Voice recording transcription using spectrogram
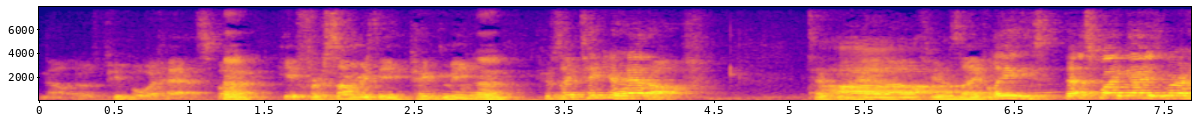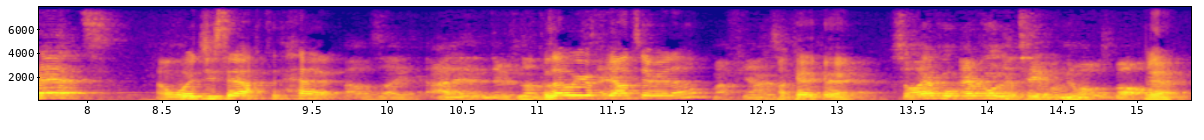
No, there was people with hats, but he for some reason he picked me. He was like, take your hat off. Took my hat Ah. off. He was like, ladies, that's why guys wear hats. And what did you say after that? I was like, I didn't. There's nothing. Is that with your fiance right now? My fiance. Okay, okay. So everyone, everyone at the table knew I was bald. Yeah.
